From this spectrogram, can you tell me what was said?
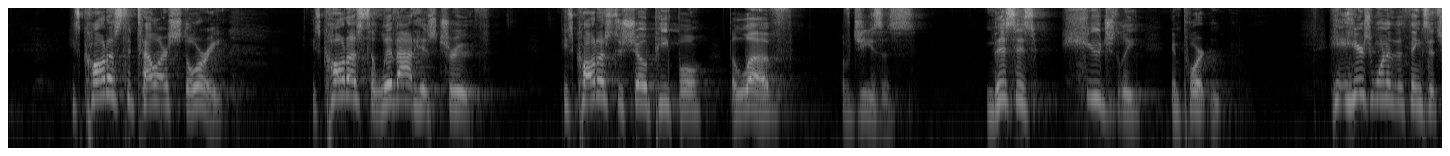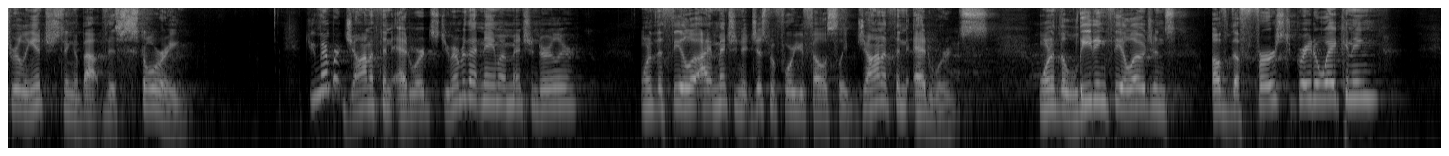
He's called us to tell our story. He's called us to live out His truth. He's called us to show people the love of Jesus. This is hugely important. Here's one of the things that's really interesting about this story. Do you remember Jonathan Edwards? Do you remember that name I mentioned earlier? one of the theolo- I mentioned it just before you fell asleep. Jonathan Edwards, one of the leading theologians of the first Great Awakening.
